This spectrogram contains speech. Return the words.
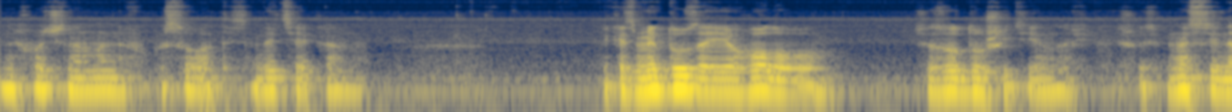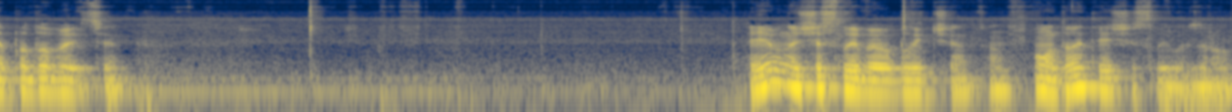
Не хоче нормально фокусуватися. Дивіться, яка вона. Якась медуза її голову. Що задушить її нафіг. Щось мені сильно подобається. Є воно щасливе обличчя. О, давайте я щасливе зроблю.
